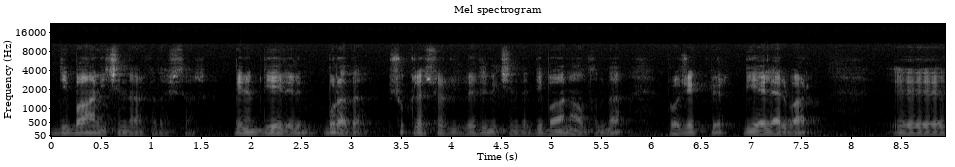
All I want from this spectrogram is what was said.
Debug'ın içinde arkadaşlar. Benim DLL'im burada. Şu klasörlerin içinde debug'ın altında Project 1 DLL var. Ee,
